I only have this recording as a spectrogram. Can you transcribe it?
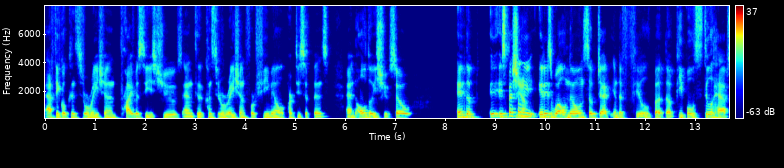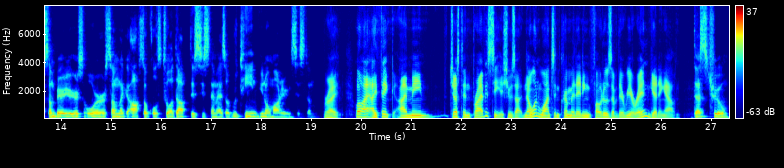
ethical consideration, privacy issues, and consideration for female participants and all the issues. So, and the especially yeah. it is well known subject in the field but the people still have some barriers or some like obstacles to adopt this system as a routine you know monitoring system right well i, I think i mean just in privacy issues uh, no one wants incriminating photos of their rear end getting out that's true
